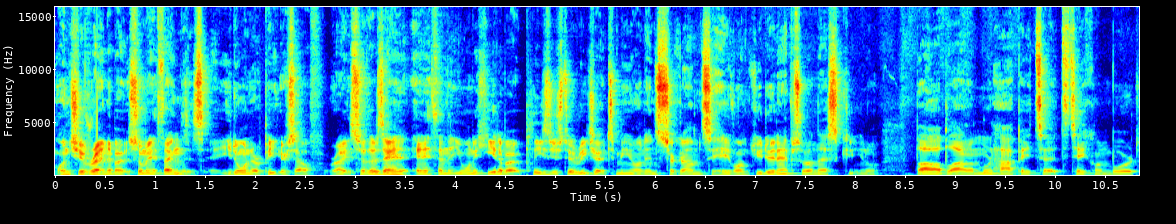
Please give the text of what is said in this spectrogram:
once you've written about so many things, it's you don't want to repeat yourself, right? So if there's any, anything that you want to hear about, please just do reach out to me on Instagram and say, hey, Vaughn, can you do an episode on this? You know, blah blah. blah. I'm more than happy to, to take on board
